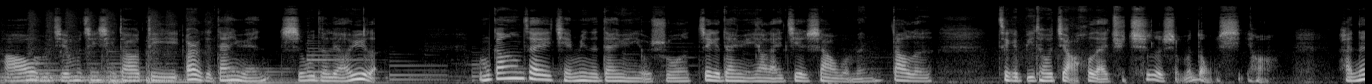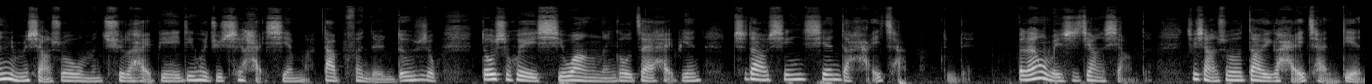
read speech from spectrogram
好，我们节目进行到第二个单元——食物的疗愈了。我们刚刚在前面的单元有说，这个单元要来介绍我们到了这个鼻头角，后来去吃了什么东西哈。反正你们想说，我们去了海边，一定会去吃海鲜嘛？大部分的人都是都是会希望能够在海边吃到新鲜的海产嘛，对不对？本来我们也是这样想的，就想说到一个海产店。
